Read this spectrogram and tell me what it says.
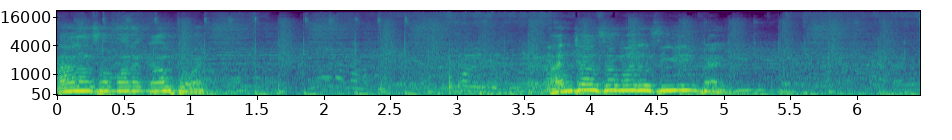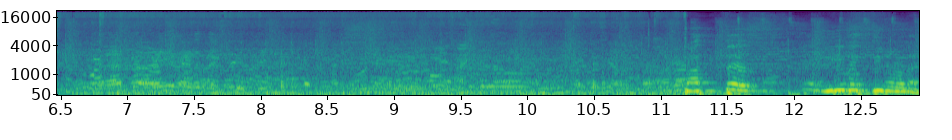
നാലാം സമ്മാനം കാൽപ്പവൻ. അഞ്ചാം സമ്മാനം സീലിംഗ് ഫാൻ പത്ത് ഇരുപത്തിമൂന്ന്.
